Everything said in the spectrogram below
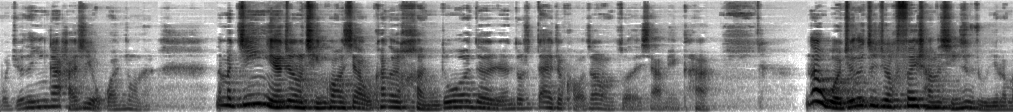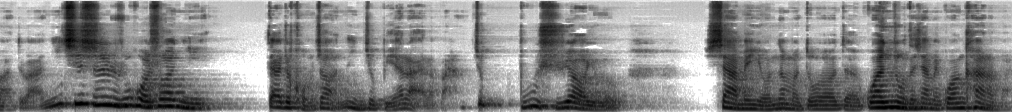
我觉得应该还是有观众的。那么今年这种情况下，我看到有很多的人都是戴着口罩坐在下面看，那我觉得这就非常的形式主义了嘛，对吧？你其实如果说你戴着口罩，那你就别来了吧，就。不需要有下面有那么多的观众在下面观看了嘛？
